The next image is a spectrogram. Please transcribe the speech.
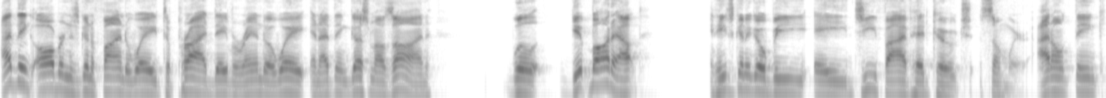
I think Auburn is going to find a way to pry Dave Aranda away, and I think Gus Malzahn will get bought out, and he's going to go be a G5 head coach somewhere. I don't think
